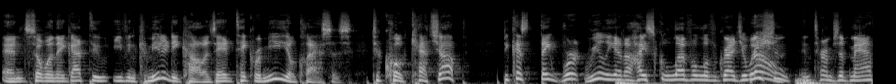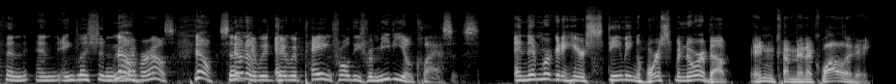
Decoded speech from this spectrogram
And so when they got to even community college, they had to take remedial classes to quote catch up because they weren't really at a high school level of graduation in terms of math and, and English and No. whatever else. No, So no, no. they were they And- were paying for all these remedial classes. And then we're going to hear steaming horse manure about income inequality.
